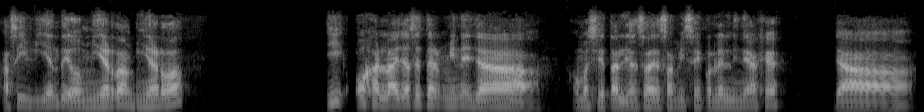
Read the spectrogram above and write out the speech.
Así bien, digo, mierda, mierda. Y ojalá ya se termine ya, vamos a decir, esta alianza de Sami Zayn con el lineaje. Ya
